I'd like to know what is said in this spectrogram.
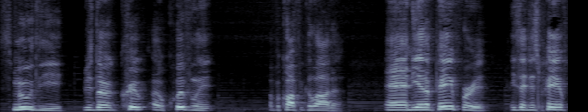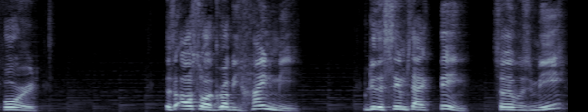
smoothie which is the equivalent of a coffee colada. And he ended up paying for it. He said, just pay it forward. There's also a girl behind me who did the same exact thing. So it was me,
